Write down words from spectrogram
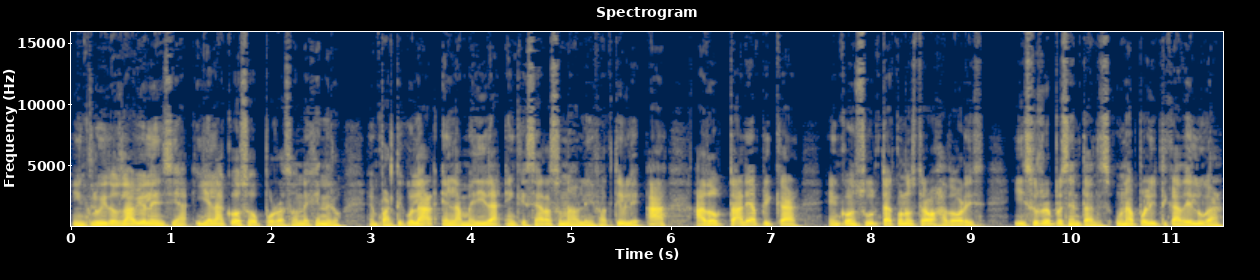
incluidos la violencia y el acoso por razón de género, en particular en la medida en que sea razonable y factible. A. Adoptar y aplicar en consulta con los trabajadores y sus representantes una política del lugar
